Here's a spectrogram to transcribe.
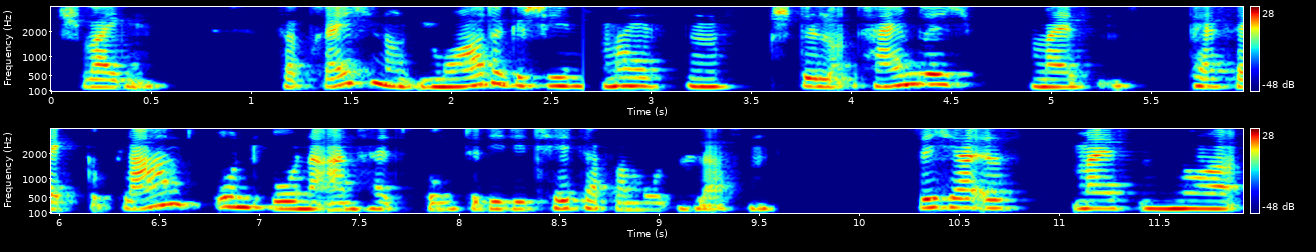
Schweigen. Verbrechen und Morde geschehen meistens still und heimlich, meistens perfekt geplant und ohne Anhaltspunkte, die die Täter vermuten lassen. Sicher ist meistens nur,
